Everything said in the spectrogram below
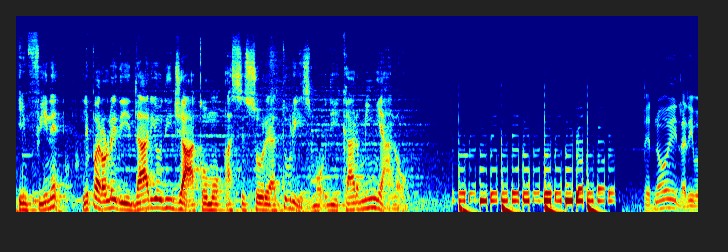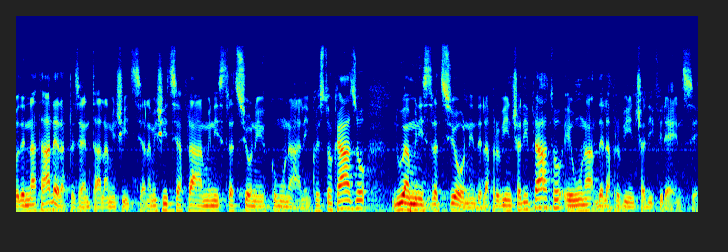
Infine le parole di Dario Di Giacomo, assessore al turismo di Carmignano. Per noi l'arrivo del Natale rappresenta l'amicizia, l'amicizia fra amministrazioni comunali, in questo caso due amministrazioni della provincia di Prato e una della provincia di Firenze,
